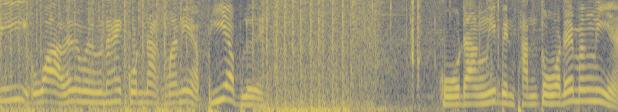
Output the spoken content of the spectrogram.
ดีว่าแล้วทำไมมันให้กลหนักมาเนี่ย เพียบเลย โกดังนี่เป็นพันตัวได้มั้งเนี่ย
